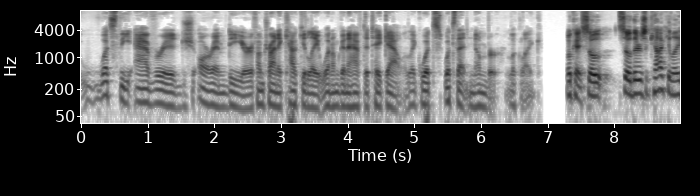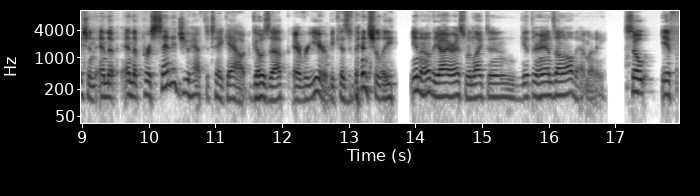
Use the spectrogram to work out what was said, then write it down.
what's the average RMD, or if I'm trying to calculate what I'm going to have to take out, like what's what's that number look like? Okay, so so there's a calculation, and the and the percentage you have to take out goes up every year because eventually, you know, the IRS would like to get their hands on all that money. So if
